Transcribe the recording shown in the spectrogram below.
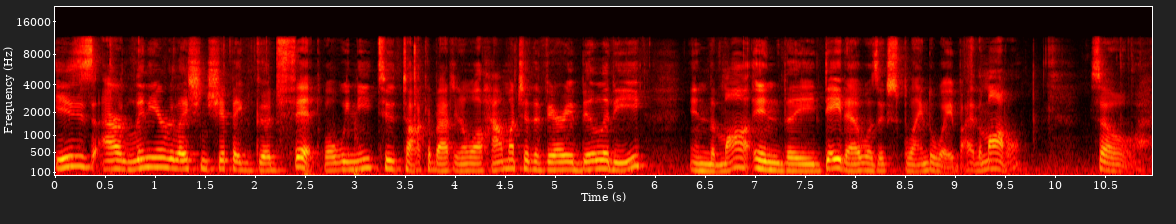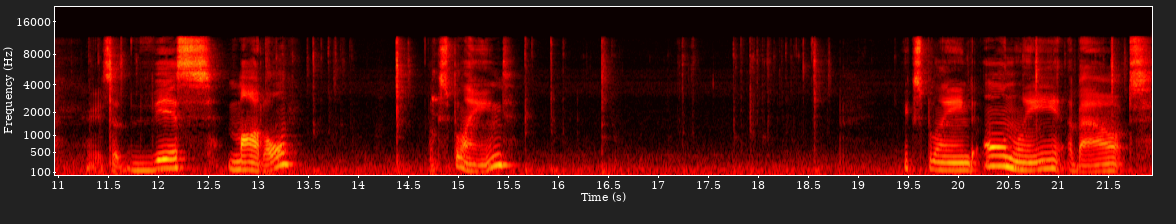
is our linear relationship a good fit? Well, we need to talk about, you know, well, how much of the variability in the mo in the data was explained away by the model. So So this model explained explained only about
